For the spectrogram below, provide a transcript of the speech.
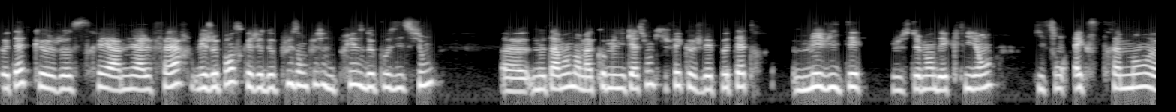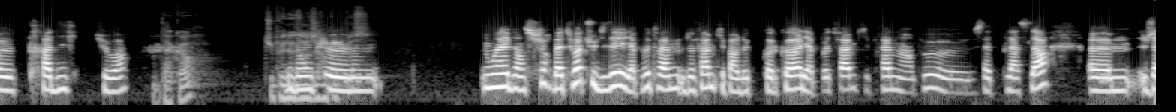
Peut-être que je serais amenée à le faire, mais je pense que j'ai de plus en plus une prise de position, euh, notamment dans ma communication, qui fait que je vais peut-être m'éviter justement des clients qui sont extrêmement tradis, tu vois. D'accord. Tu peux nous Donc, euh, ouais, bien sûr. Bah, tu vois, tu disais, il y a peu de femmes, de femmes qui parlent de call-call, il y a peu de femmes qui prennent un peu euh, cette place-là. Euh, tu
